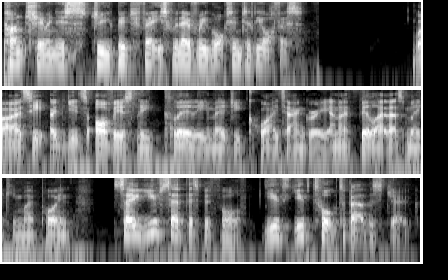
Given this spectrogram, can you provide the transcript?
punch him in his stupid face whenever he walks into the office. Well, I see. uh, It's obviously clearly made you quite angry, and I feel like that's making my point. So you've said this before. You've you've talked about this joke.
